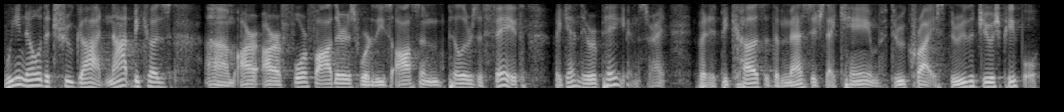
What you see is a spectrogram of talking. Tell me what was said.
We know the true God, not because um, our, our forefathers were these awesome pillars of faith. Again, they were pagans, right? But it's because of the message that came through Christ, through the Jewish people,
